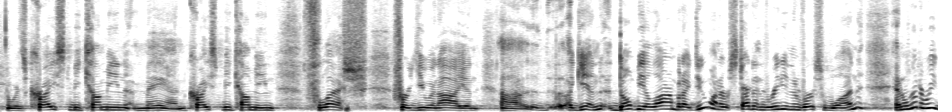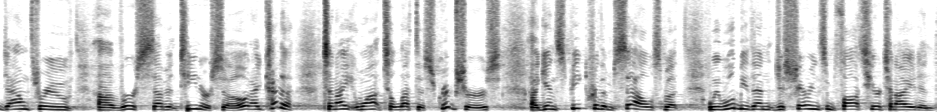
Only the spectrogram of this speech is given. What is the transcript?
In other words, Christ becoming man, Christ becoming flesh for you and I. And uh, again, don't be alarmed, but I do want to start in reading in verse 1, and we're going to read down through uh, verse 17 or so. And I kind of tonight want to let the scriptures, again, speak for themselves, but we will be then just sharing some thoughts here tonight and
